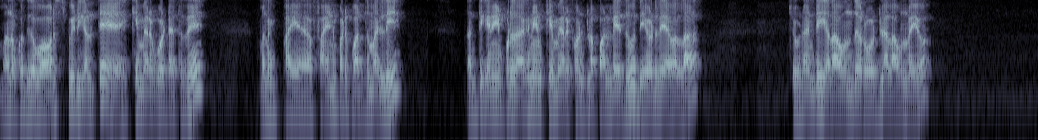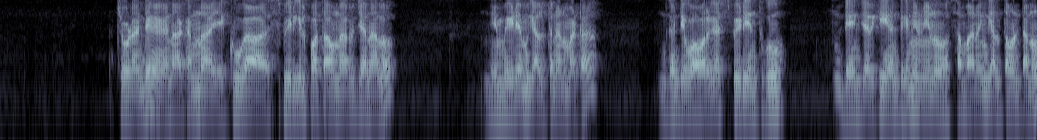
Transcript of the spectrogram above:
మనం కొద్దిగా ఓవర్ స్పీడ్కి వెళ్తే కెమెరా కొట్టేస్తుంది మనకి ఫై ఫైన్ పడిపోద్ది మళ్ళీ. అందుకని ఇప్పుడు దాకా నేను కెమెరా కంట్లో పడలేదు దేవుడి దేవల్ల చూడండి ఎలా ఉందో రోడ్లు ఎలా ఉన్నాయో. చూడండి నాకన్నా ఎక్కువగా స్పీడ్కి వెళ్ళిపోతూ ఉన్నారు జనాలు. నేను మీడియంకి వెళ్తున్నాను అనమాట ఎందుకంటే ఓవర్గా స్పీడ్ ఎందుకు? డేంజర్కి అందుకని నేను సమానంగా వెళ్తూ ఉంటాను.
